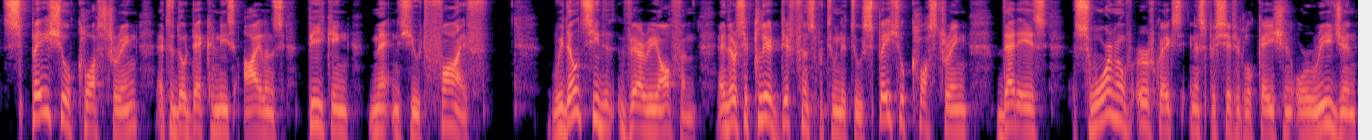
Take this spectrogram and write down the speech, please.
spatial clustering at the Dodecanese Islands peaking magnitude 5. We don't see it very often. And there's a clear difference between the two. Spatial clustering, that is swarming of earthquakes in a specific location or region,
